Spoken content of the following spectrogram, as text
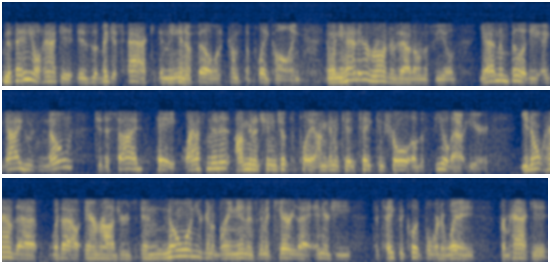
Nathaniel Hackett is the biggest hack in the NFL when it comes to play calling. And when you had Aaron Rodgers out on the field, you had an ability, a guy who's known – to decide, hey, last minute, I'm going to change up the play. I'm going to take control of the field out here. You don't have that without Aaron Rodgers, and no one you're going to bring in is going to carry that energy to take the clipboard away from Hackett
